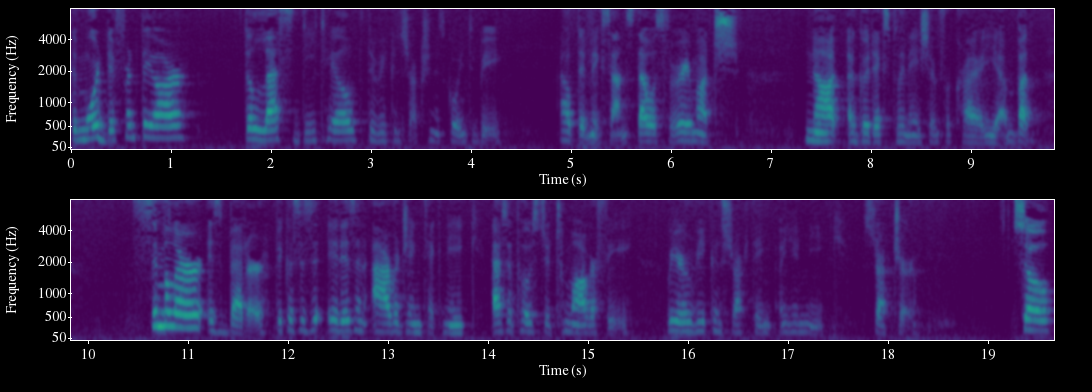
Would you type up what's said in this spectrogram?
the more different they are, the less detailed the reconstruction is going to be. I hope that makes sense. That was very much not a good explanation for cryo-EM, but similar is better because it is an averaging technique as opposed to tomography, where you're reconstructing a unique structure. So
